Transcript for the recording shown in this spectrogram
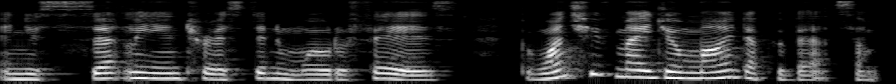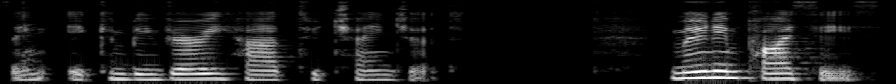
and you're certainly interested in world affairs, but once you've made your mind up about something, it can be very hard to change it. Moon in Pisces.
